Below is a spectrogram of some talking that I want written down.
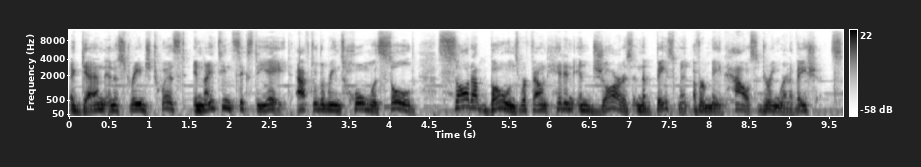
Again, in a strange twist, in 1968, after Lorene's home was sold, sawed up bones were found hidden in jars in the basement of her main house during renovations.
